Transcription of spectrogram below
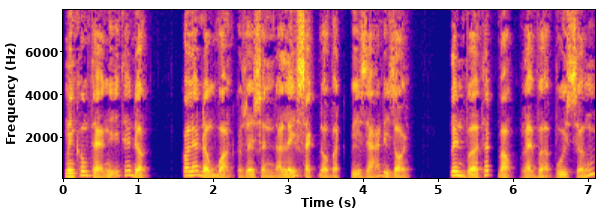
mình không thể nghĩ thế được. Có lẽ đồng bọn của Jason đã lấy sạch đồ vật quý giá đi rồi. Lên vừa thất vọng lại vừa vui sướng.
